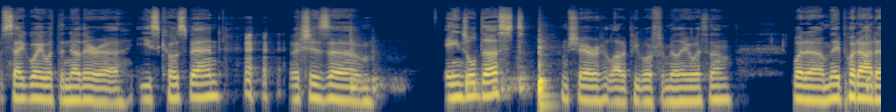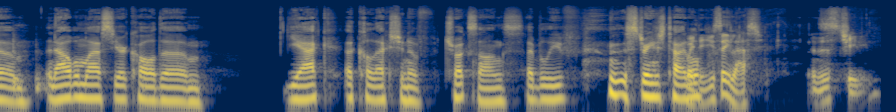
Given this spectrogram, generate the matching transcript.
segue with another uh, East Coast band, which is um, Angel Du$t. I'm sure a lot of people are familiar with them, but um, they put out um, an album last year called um, Yak, a collection of truck songs, I believe. Strange title. wait, did you say last year? Is this cheating?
